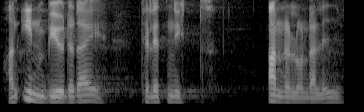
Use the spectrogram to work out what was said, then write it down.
Han inbjuder dig till ett nytt, annorlunda liv.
